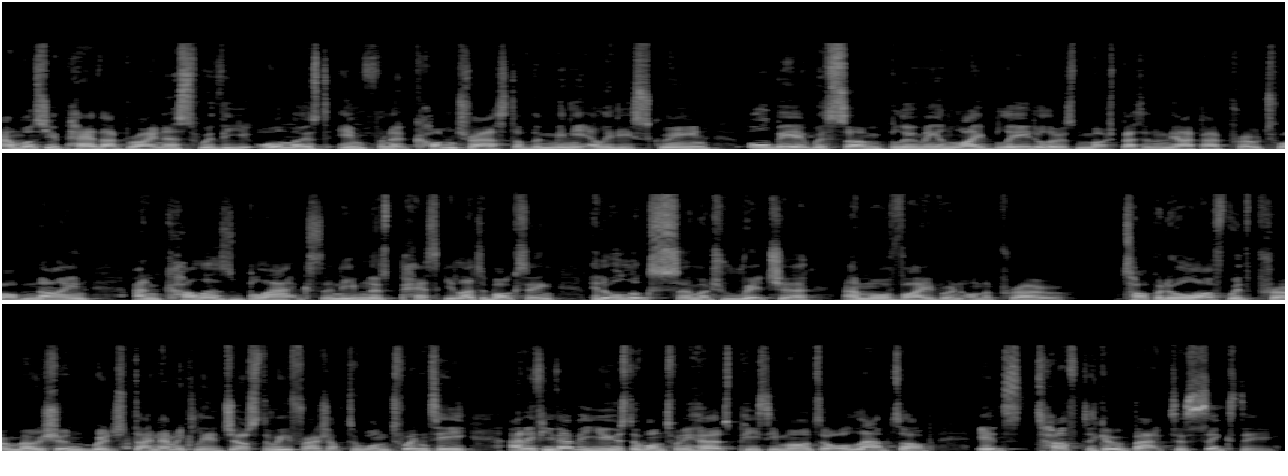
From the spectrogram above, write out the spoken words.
And once you pair that brightness with the almost infinite contrast of the mini LED screen, albeit with some blooming and light bleed, although it's much better than the iPad Pro 12.9, and colors, blacks, and even those pesky letterboxing, it all looks so much richer and more vibrant on the Pro. Top it all off with ProMotion, which dynamically adjusts the refresh up to 120, and if you've ever used a 120Hz PC monitor or laptop, it's tough to go back to 60.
